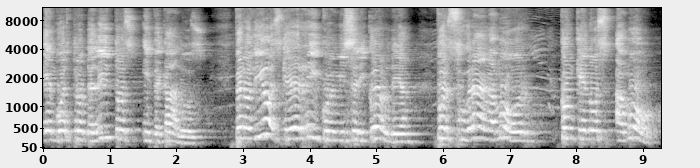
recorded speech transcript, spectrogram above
en vuestros delitos y pecados. Pero Dios que es rico en misericordia, por su gran amor con que nos amó,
